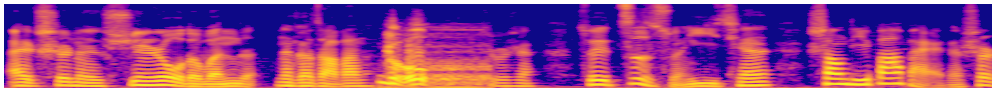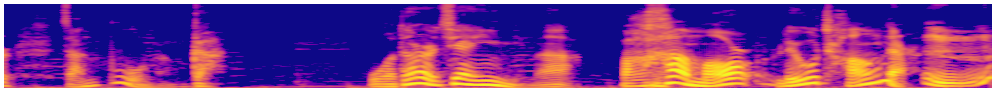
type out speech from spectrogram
爱吃那熏肉的蚊子，那可咋办呢？是不是？所以自损一千，伤敌八百的事儿，咱不能干。我倒是建议你们啊，把汗毛留长点，是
